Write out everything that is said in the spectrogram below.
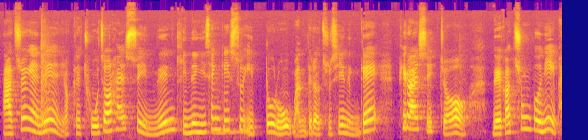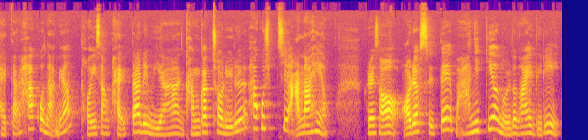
나중에는 이렇게 조절할 수 있는 기능이 생길 수 있도록 만들어 주시는 게 필요할 수 있죠. 뇌가 충분히 발달하고 나면 더 이상 발달을 위한 감각 처리를 하고 싶지 않아 해요. 그래서 어렸을 때 많이 뛰어놀던 아이들이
